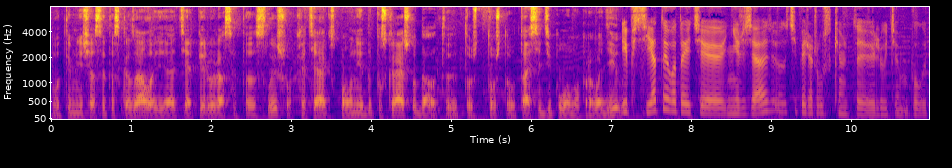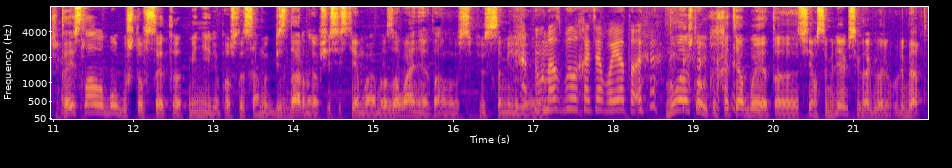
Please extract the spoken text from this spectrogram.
вот ты мне сейчас это сказала, я от тебя первый раз это слышу, хотя вполне допускаю, что да, вот э, то, то что вот Аси диплома проводил. И все ты вот эти нельзя теперь русским людям получать? Да и слава богу, что все это отменили, потому что это самая бездарная вообще система образования там с, с сомелье. У нас было хотя бы это. Ну а что, хотя бы это. Всем сомелье всегда всегда говорю, ребят,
